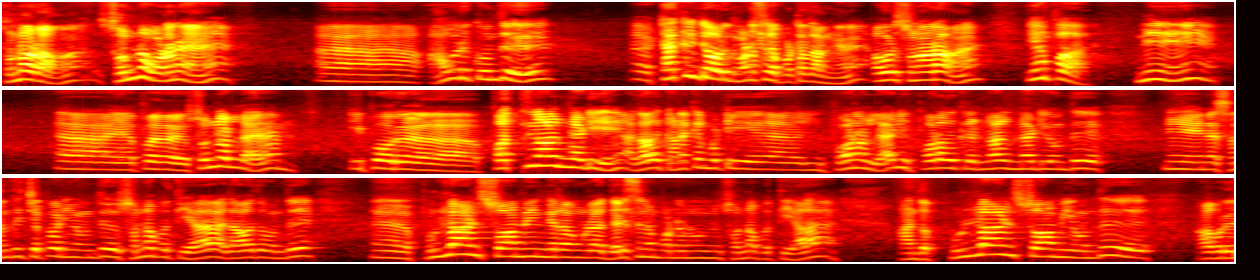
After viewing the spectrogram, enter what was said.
சொன்னாராம். சொன்ன உடனே அவருக்கு வந்து டக்குன்ட்டு அவருக்கு மனசில் பட்டதாங்க. அவர் சொன்னாராம் ஏன்பா நீ இப்போ சொன்னல இப்போ ஒரு பத்து நாள் முன்னாடி அதாவது கணக்கன்பட்டி நீ போனல நீ போகிறதுக்கு ரெண்டு நாள் முன்னாடி வந்து நீ என்னை சந்தித்தப்போ நீ வந்து சொன்ன பற்றியா அதாவது வந்து புல்லான் சுவாமிங்கிறவங்கள தரிசனம் பண்ணணும்னு சொன்ன பற்றியா அந்த புல்லான் சுவாமி வந்து அவர்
